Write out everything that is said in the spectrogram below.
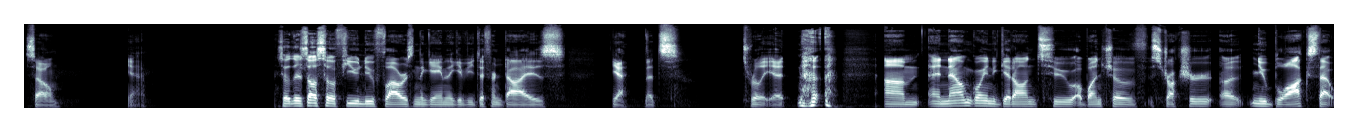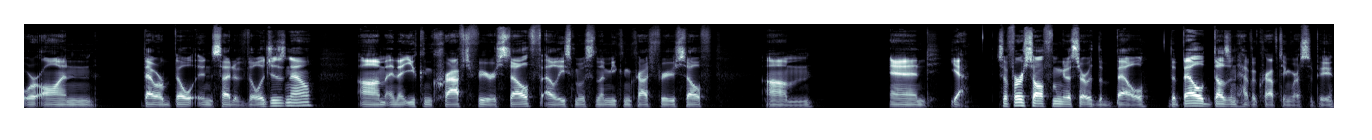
So, yeah. So there's also a few new flowers in the game. They give you different dyes. Yeah, that's that's really it. um, and now I'm going to get on to a bunch of structure, uh, new blocks that were on that were built inside of villages now, um, and that you can craft for yourself. At least most of them you can craft for yourself. Um, and yeah, so first off, I'm going to start with the bell. The bell doesn't have a crafting recipe,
